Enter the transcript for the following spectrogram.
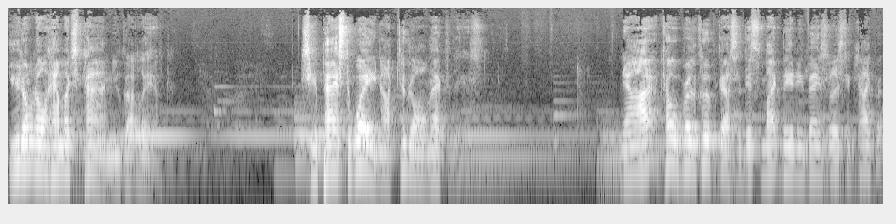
You don't know how much time you've got left. She passed away not too long after this. Now, I told Brother Cook, I said, this might be an evangelistic type of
